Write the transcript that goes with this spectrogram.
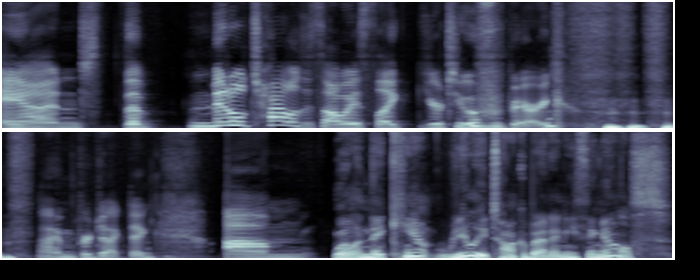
And the middle child is always like, you're too overbearing. I'm projecting. Um, Well, and they can't really talk about anything else.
